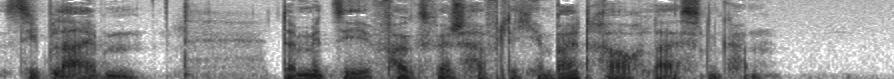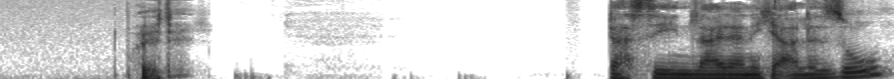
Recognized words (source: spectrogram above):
sie bleiben, damit sie volkswirtschaftlich ihren Beitrag auch leisten können. Richtig? Das sehen leider nicht alle so,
